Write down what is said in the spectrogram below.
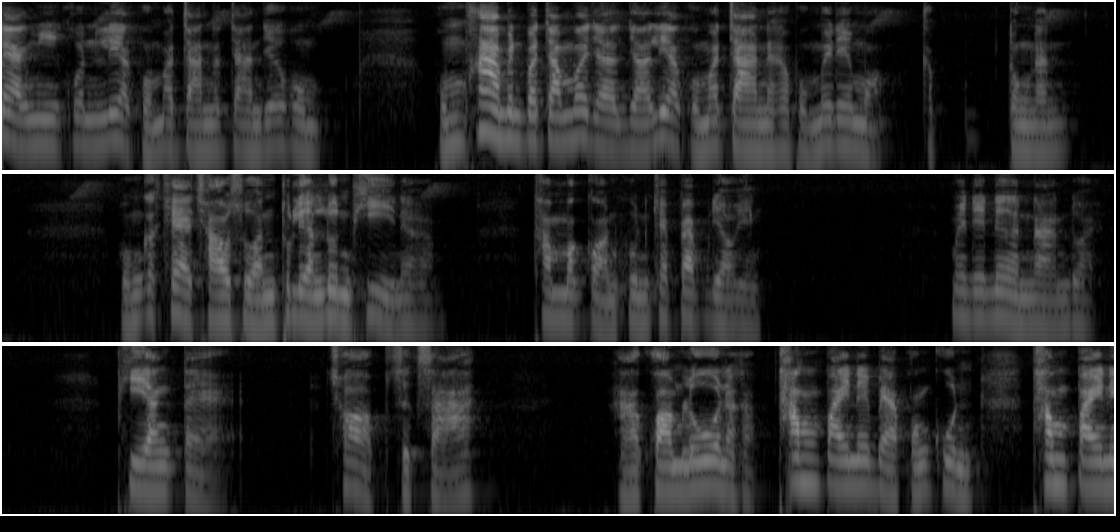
แรก ๆ มีคนเรียกผมอาจารย์อาจารย์เยอะผม ผมห้ามเป็นประจำว่าอย่าอย่าเรียกผมอาจารย์นะครับ ผมไม่ได้เหมาะกับตรงนั้น ผมก็แค่ชาวสวนทุเรียนรุ่นพี่นะครับทำมาก่อนคุณแค่แป๊บเดียวเอง ไม่ได้เนิ่นนานด้วย เพียงแต่ชอบศึกษาหาความรู้นะครับทำไปในแบบของคุณทำไปใน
